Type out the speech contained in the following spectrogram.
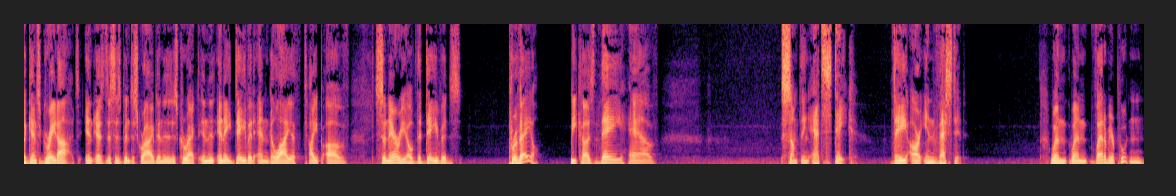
against great odds, in, as this has been described, and it is correct, in, in a David and Goliath type of scenario, the Davids prevail because they have something at stake. They are invested. When when Vladimir Putin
